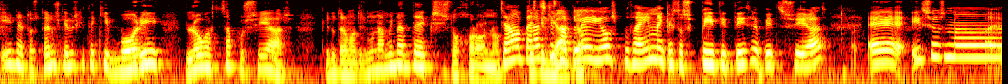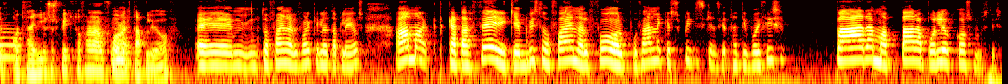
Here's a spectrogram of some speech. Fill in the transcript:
είναι το στέλνο και βρίσκεται εκεί. Μπορεί λόγω αυτής της απουσίας και του τραυματισμού να μην αντέξει στον χρόνο. Και άμα περάσει και, στα playoffs που θα είναι και στο σπίτι της επί της ουσίας, ε, ίσως να. Ε, ότι θα γίνει στο σπίτι το Final Four, ναι. όχι τα playoff. Ε, το Final Four και λέω τα playoffs. Άμα καταφέρει και μπει στο Final Four που θα είναι και στο σπίτι της, θα τη βοηθήσει πάρα μα πάρα πολύ ο κόσμος της.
